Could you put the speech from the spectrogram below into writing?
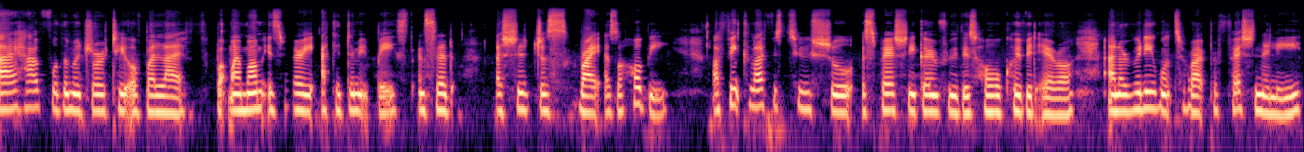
I have for the majority of my life, but my mum is very academic based and said I should just write as a hobby. I think life is too short, especially going through this whole COVID era, and I really want to write professionally,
